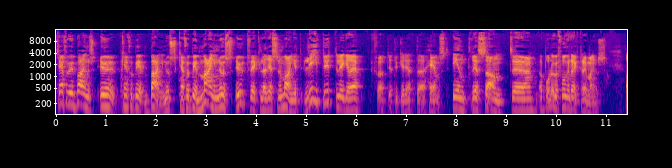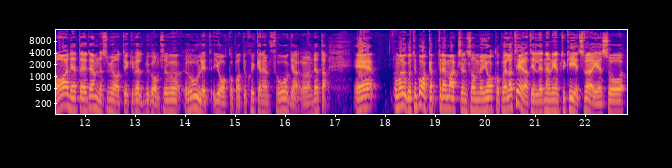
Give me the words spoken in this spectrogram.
Kan jag få be Magnus, kan jag få be Magnus, kan jag få be Magnus utveckla resonemanget lite ytterligare? För att jag tycker detta är hemskt intressant. Eh, jag bollar över frågan direkt till dig Magnus. Ja, detta är ett ämne som jag tycker väldigt mycket om. Så det var roligt Jakob att du skickade en fråga rörande detta. Eh, om man då går tillbaka till den matchen som Jakob relaterar till, nämligen Turkiet-Sverige, så,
